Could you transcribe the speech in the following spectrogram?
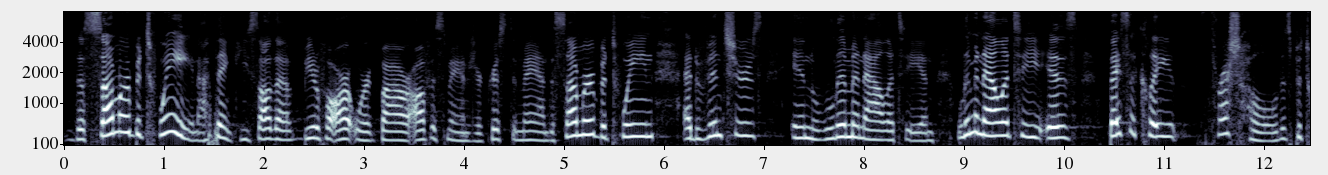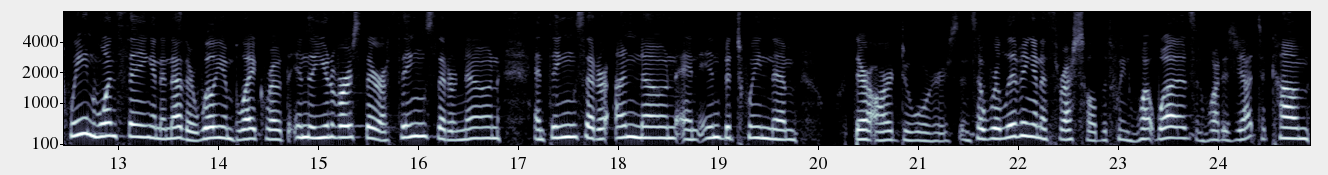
the summer between, I think you saw the beautiful artwork by our office manager, Kristen Mann, the summer between adventures in liminality. And liminality is basically threshold. It's between one thing and another. William Blake wrote, In the universe, there are things that are known and things that are unknown, and in between them, there are doors. And so we're living in a threshold between what was and what is yet to come,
